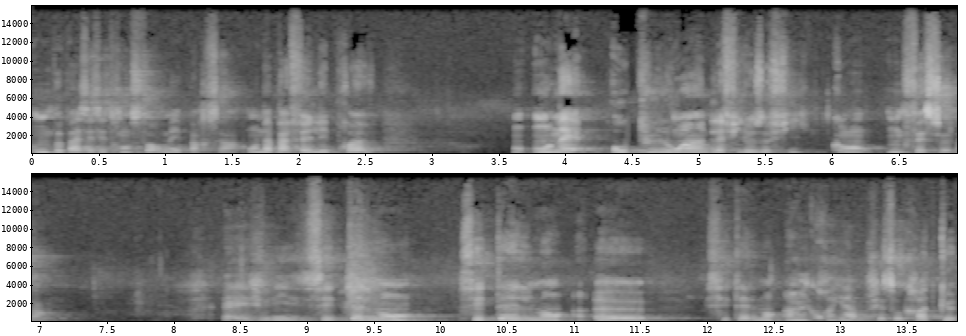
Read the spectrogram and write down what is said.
on peut pas se laisser transformer par ça. On n'a pas fait l'épreuve. On est au plus loin de la philosophie quand on fait cela. Et je vous dis, c'est tellement, c'est tellement, euh, c'est tellement incroyable chez Socrate que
